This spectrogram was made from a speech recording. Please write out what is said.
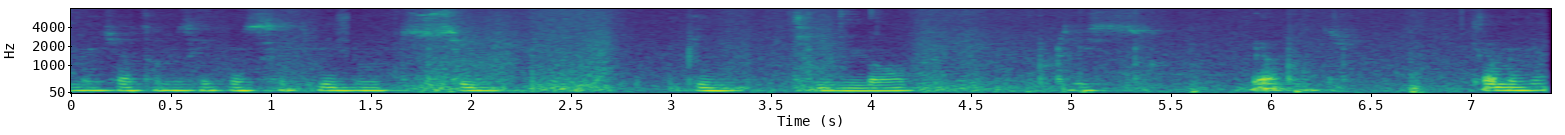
Também já estamos aí com 7 minutos e 29, por isso, já pronto. Até amanhã.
